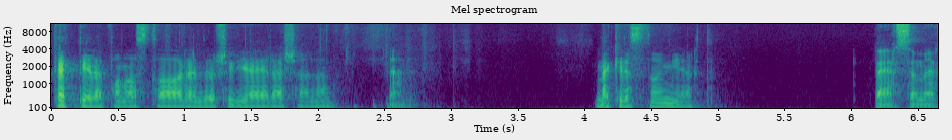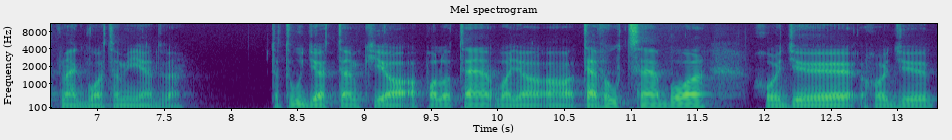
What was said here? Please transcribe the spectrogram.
Tettél-e panaszt a rendőrségi eljárás ellen? Nem. Megkérdeztem, hogy miért? Persze, mert meg voltam ijedve. Tehát úgy jöttem ki a, a Palotá, vagy a, a Teve utcából, hogy, hogy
